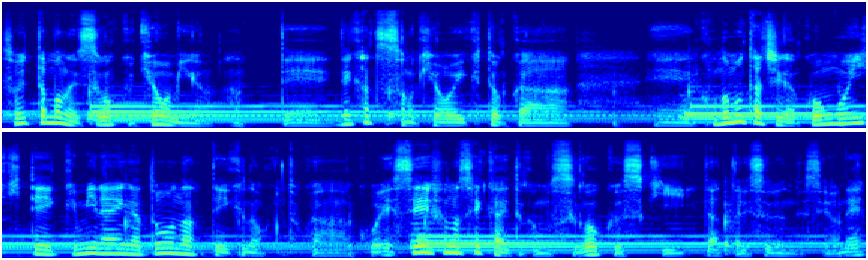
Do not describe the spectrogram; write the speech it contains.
そういったものにすごく興味があってでかつその教育とか、えー、子どもたちが今後生きていく未来がどうなっていくのかとかこう SF の世界とかもすごく好きだったりするんですよね。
